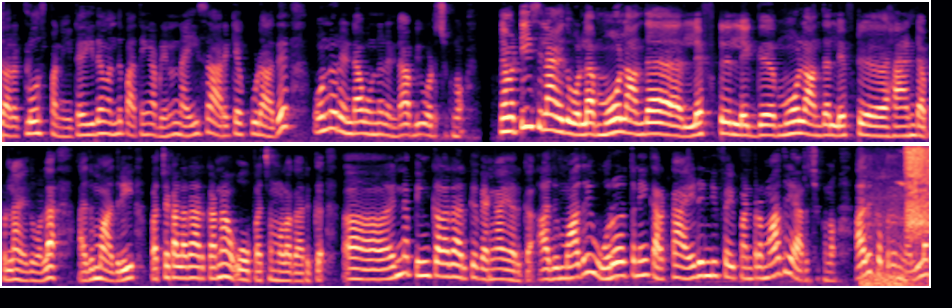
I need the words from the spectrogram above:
ஜாரை க்ளோஸ் பண்ணிவிட்டு இதை வந்து பார்த்தீங்க அப்படின்னா நைஸாக அரைக்கக்கூடாது ஒன்று ரெண்டாக ஒன்று ரெண்டாக அப்படி உடச்சிக்கணும். நம்ம டீசிலாம் எதுவும் இல்லை மோல் அந்த லெஃப்ட் லெக்கு மோல் அந்த லெஃப்ட் ஹேண்ட் அப்படிலாம் எதுவும் இல்லை அது மாதிரி பச்சை கலராக இருக்கானா ஓ பச்சை மிளகா இருக்குது என்ன பிங்க் கலராக இருக்குது வெங்காயம் இருக்குது அது மாதிரி ஒரு ஒருத்தனையும் கரெக்டாக ஐடென்டிஃபை பண்ணுற மாதிரி அரைச்சிக்கணும். அதுக்கப்புறம் நல்லா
